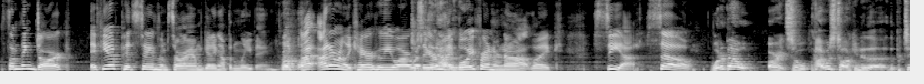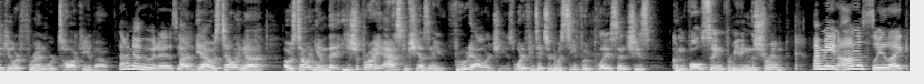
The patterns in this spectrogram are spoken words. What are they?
something dark. If you have pit stains, I'm sorry, I'm getting up and leaving. Like I, I don't really care who you are, Just whether you're my boyfriend or not. Like, see ya. So what about? All right, so I was talking to the the particular friend we're talking about. I know who it is. Yeah. I, yeah, I was telling uh, I was telling him that he should probably ask if she has any food allergies. What if he takes her to a seafood place and she's convulsing from eating the shrimp? I mean, honestly, like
